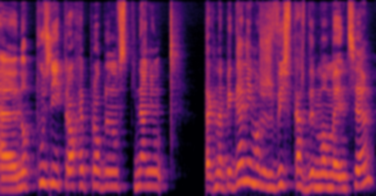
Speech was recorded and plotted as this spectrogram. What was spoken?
E, no później trochę problem w spinaniu. Tak na bieganie możesz wyjść w każdym momencie,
